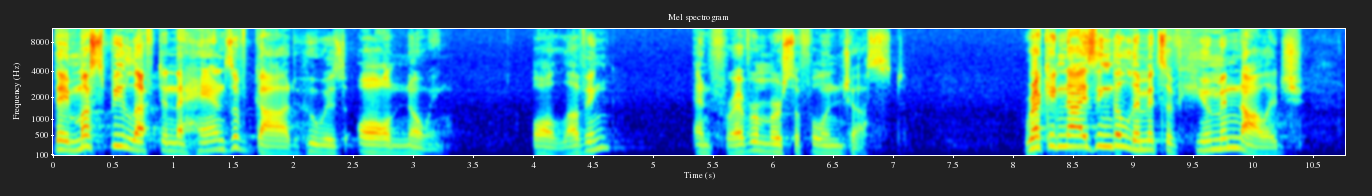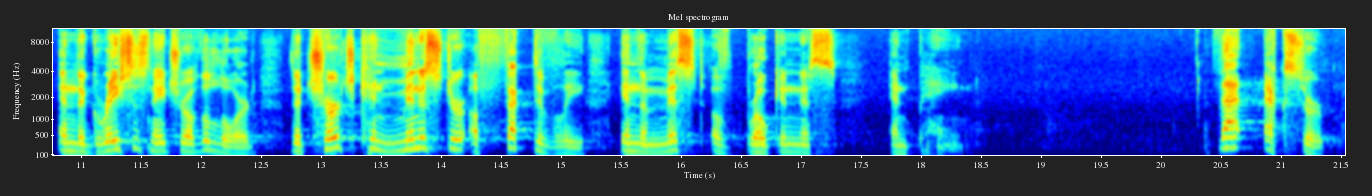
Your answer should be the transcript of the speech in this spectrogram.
They must be left in the hands of God, who is all knowing, all loving, and forever merciful and just. Recognizing the limits of human knowledge and the gracious nature of the Lord, the church can minister effectively in the midst of brokenness and pain. That excerpt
